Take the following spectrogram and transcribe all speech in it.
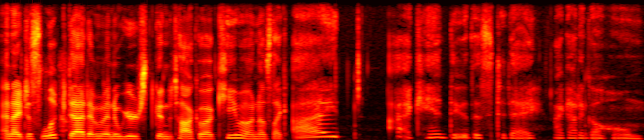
And I just looked at him and we were just going to talk about chemo and I was like, "I I can't do this today. I got to go home."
